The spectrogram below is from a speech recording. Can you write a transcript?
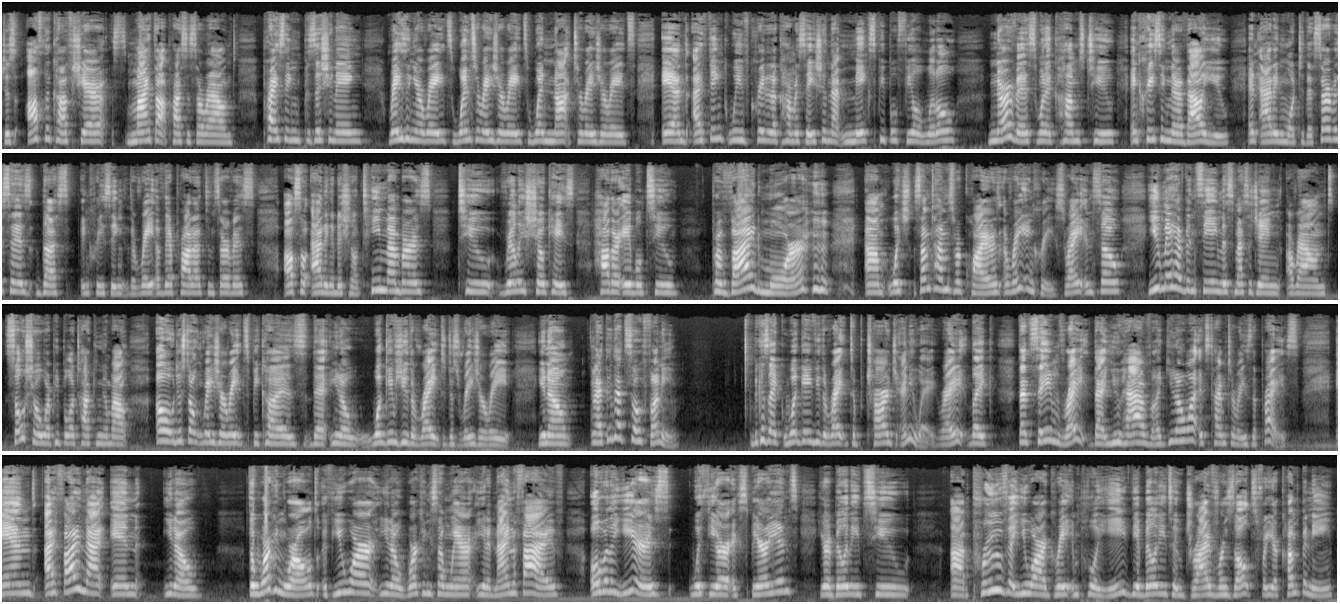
just off the cuff share my thought process around pricing, positioning, raising your rates, when to raise your rates, when not to raise your rates. And I think we've created a conversation that makes people feel a little nervous when it comes to increasing their value and adding more to their services, thus increasing the rate of their product and service. Also, adding additional team members to really showcase how they're able to provide more, um, which sometimes requires a rate increase, right? And so you may have been seeing this messaging around social where people are talking about, oh, just don't raise your rates because that, you know, what gives you the right to just raise your rate? you know? And I think that's so funny because like what gave you the right to charge anyway right like that same right that you have like you know what it's time to raise the price and i find that in you know the working world if you were you know working somewhere you know nine to five over the years with your experience your ability to um, prove that you are a great employee the ability to drive results for your company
